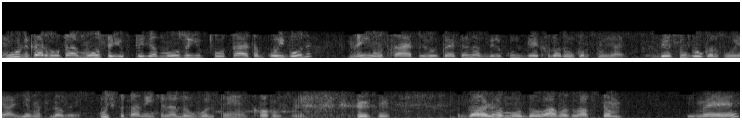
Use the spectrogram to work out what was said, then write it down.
मूड का अर्थ होता है, मोह से युक्त जब मोह से युक्त होता है, तब कोई बोध नहीं होता है। तो इसको कहते हैं ना, बिल्कुल बेखबर होकर सोया बेसुध होकर सोया ये मतलब है। कुछ पता नहीं चला, लोग बोलते हैं खो से गाढ़ मूडो आमस वास्तम कि मैं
